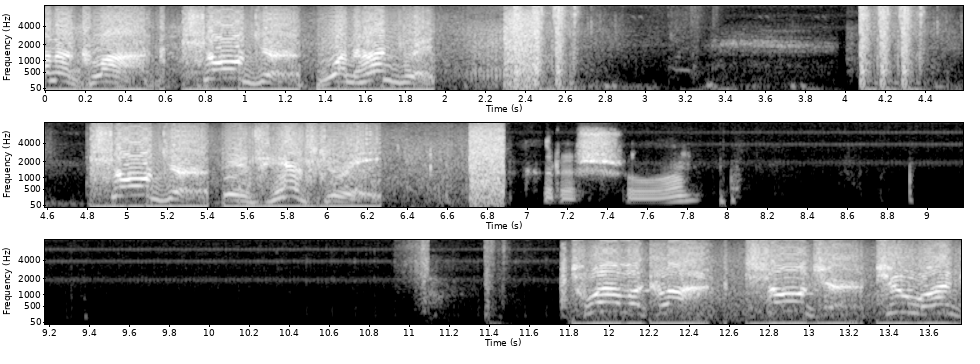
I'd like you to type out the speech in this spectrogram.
One o'clock. Soldier. 100. Soldier is history. Хорошо. 12 o'clock. Soldier. 200.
